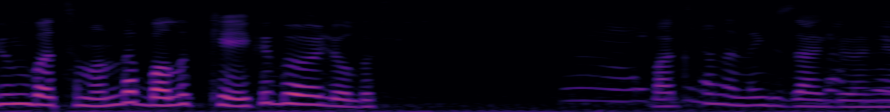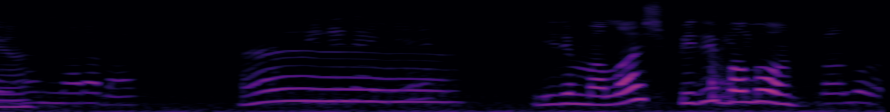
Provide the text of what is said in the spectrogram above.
gün batımında balık keyfi böyle olur. Ha, Baksana ne güzel Bak görünüyor. onlara bak. Ha, Birine ye. biri malaş, biri balon. Balon.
